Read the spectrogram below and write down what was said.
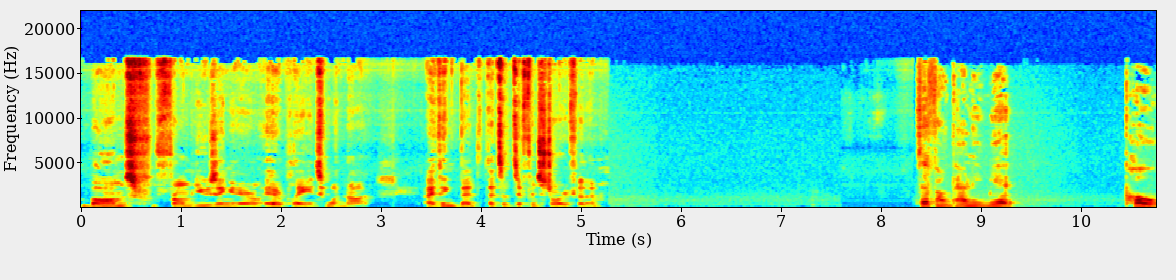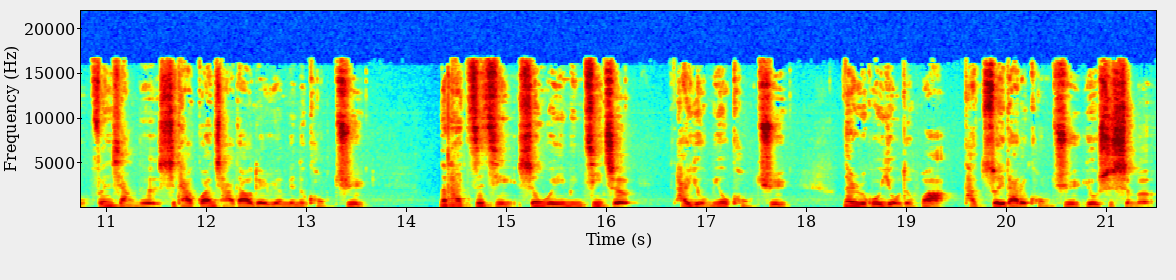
bombs from using air, airplanes, whatnot, I think that that's a different story for them. 在访谈里面，Paul 分享的是他观察到的人们的恐惧。那他自己身为一名记者，他有没有恐惧？ 那如果有的话，他最大的恐惧又是什么？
